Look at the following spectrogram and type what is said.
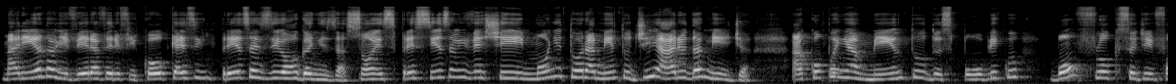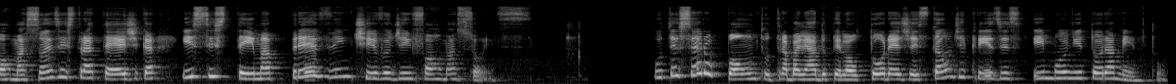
Mariana Oliveira verificou que as empresas e organizações precisam investir em monitoramento diário da mídia, acompanhamento dos públicos, bom fluxo de informações estratégicas e sistema preventivo de informações. O terceiro ponto trabalhado pela autora é gestão de crises e monitoramento.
